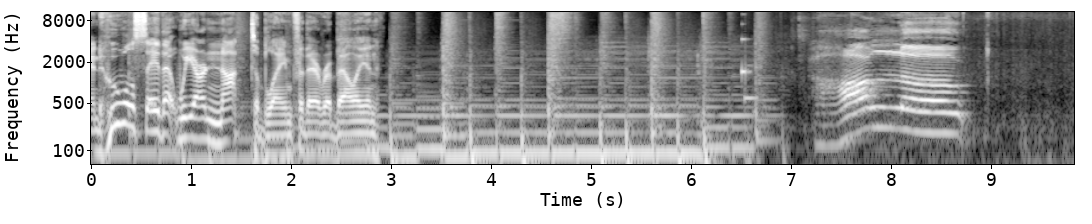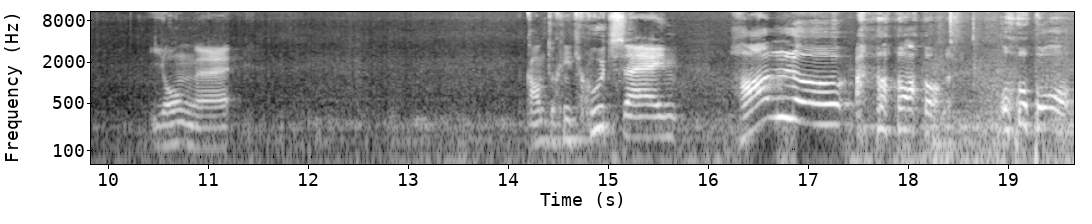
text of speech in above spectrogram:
And who will say that we are not to blame for their rebellion? Hallo. Jongen. Kan toch niet goed zijn? Hallo. Oh. Oh.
